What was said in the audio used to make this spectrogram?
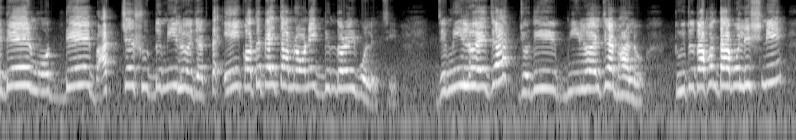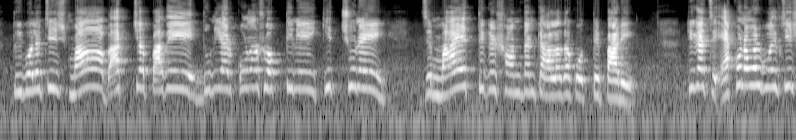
এদের মধ্যে বাচ্চা শুদ্ধ মিল হয়ে যাক। তা এই কথাটাই তো আমরা অনেক দিন ধরেই বলেছি। যে মিল হয়ে যাক, যদি মিল হয়ে যায় ভালো। তুই তো তখন তা বলিসনি। তুই বলেছিস, মা, বাচ্চা পাবে, দুনিয়ার কোনো শক্তি নেই, কিচ্ছু নেই। যে মায়ের থেকে সন্তানকে আলাদা করতে পারে। ঠিক আছে? এখন আবার বলছিস,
